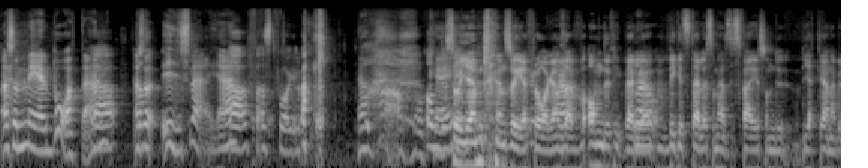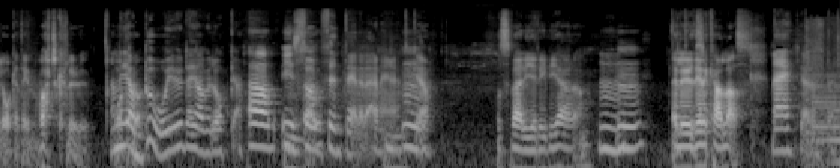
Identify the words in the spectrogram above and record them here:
Alltså med båten? Ja. Alltså i Sverige? Ja, fast fågelväg. Jaha, du- Så egentligen så är frågan så här, om du fick välja Ja. vilket ställe som helst i Sverige som du jättegärna vill åka till, vart skulle du Ja, men åka jag då? bor ju där jag vill åka. Ja, Ystad. Så fint är det där nere tycker jag. Och Sverige-rivieran? Mm. Eller är det det det kallas? Nej, det gör det inte.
